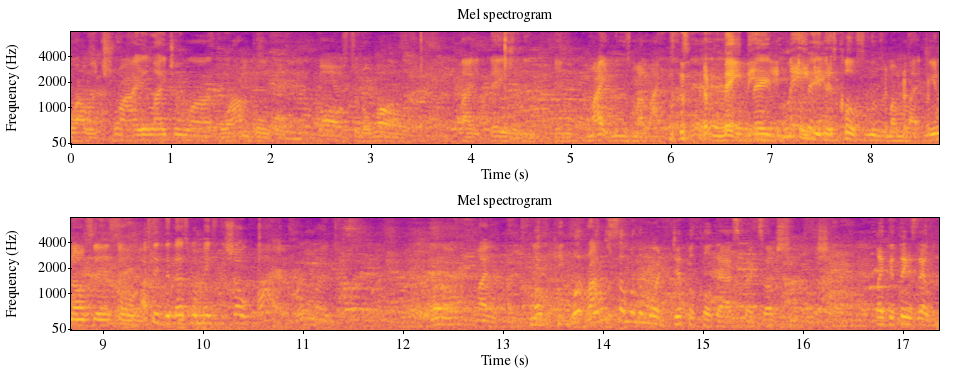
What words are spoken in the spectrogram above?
or I would try it like Juwan, or I'm gonna go balls to the wall like David and, and might lose my life. Maybe. Maybe. maybe this close to losing my life. You know what I'm saying? So I think that that's what makes the show fire, bro. Like, you know, like keep, keep What, what are some of the more difficult aspects of shooting the show? Like the things that we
